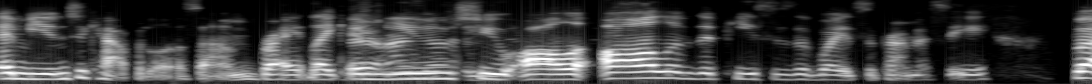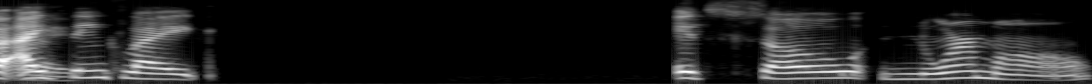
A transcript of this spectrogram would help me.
immune to capitalism, right? Like There immune to all all of the pieces of white supremacy. But I think like it's so normal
